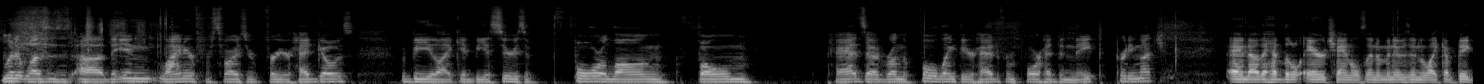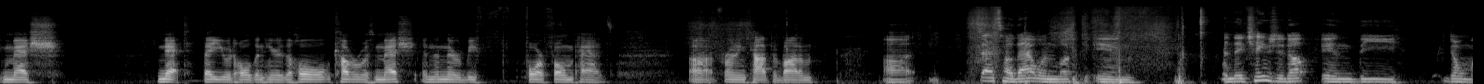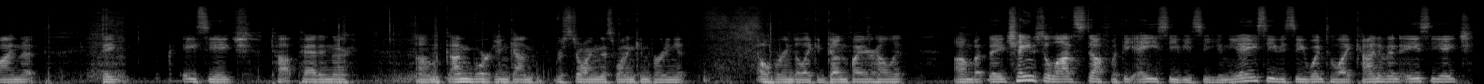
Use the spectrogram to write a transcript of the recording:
what it was is uh, the in liner for as far as your, for your head goes would be like it'd be a series of four long foam pads that would run the full length of your head from forehead to nape pretty much. And uh, they had little air channels in them and it was in like a big mesh net that you would hold in here. The whole cover was mesh and then there would be four foam pads uh, running top to bottom. Uh, that's how that one looked in and they changed it up in the don't mind that big ACH top pad in there. Um, I'm working on restoring this one and converting it over into like a gunfighter helmet. Um, but they changed a lot of stuff with the ACVC, and the ACVC went to like kind of an ACH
